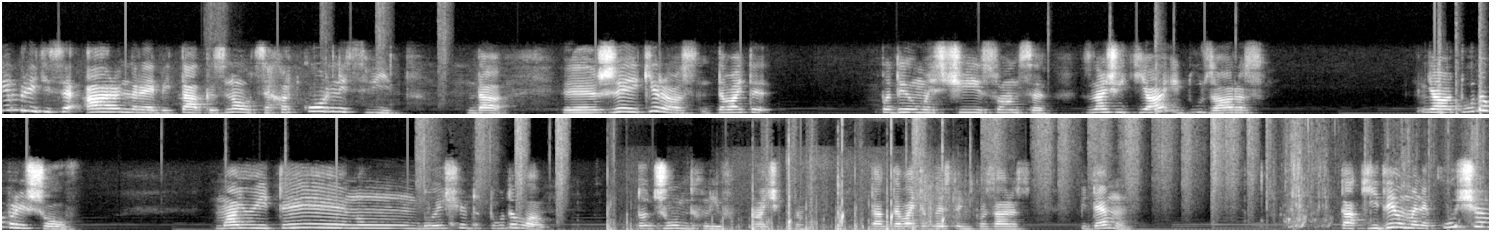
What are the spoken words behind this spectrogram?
Всім Iron Rabbit. Так, знову це хардкорний світ. Да. Е, вже який раз? Давайте подивимось, чи сонце. Значить, я іду зараз. Я оттуда прийшов. Маю йти, ну, ближче до Тудова. До джунглів, начебто. Так, давайте быстренько зараз підемо. Так, їди у мене куча.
